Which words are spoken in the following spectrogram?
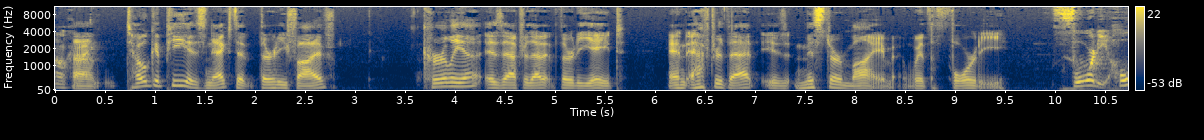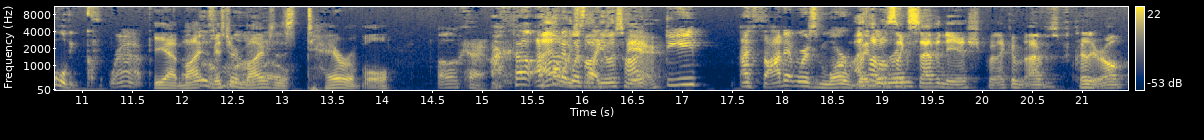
Okay. Um, Togepi is next at 35. Kirlia is after that at 38. And after that is Mr. Mime with 40. Forty. Holy crap. Yeah, Mi- is Mr. really Mimes low. is terrible. Okay. I thought. I, I thought it was thought like he was higher. fifty. I thought it was more. I thought it wiggle was like seventy-ish, but I could. I was clearly wrong.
